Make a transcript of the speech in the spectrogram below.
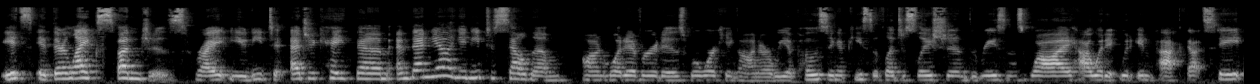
it's it, they're like sponges, right? You need to educate them, and then yeah, you need to sell them on whatever it is we're working on. Are we opposing a piece of legislation? The reasons why, how would it would impact that state,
